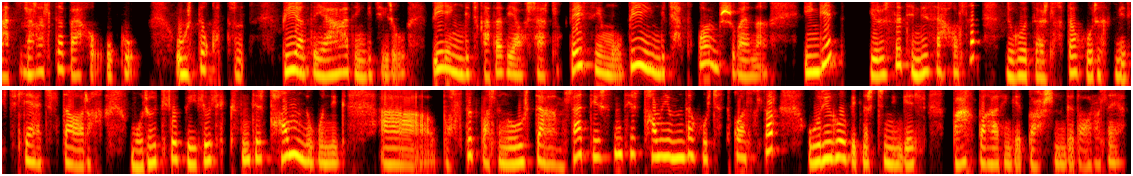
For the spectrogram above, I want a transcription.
аз жаргалтай байх үгүй. Өөртөө готрно. Би одоо яагаад ингэж ирв? Би ингэж гадаад явах шаардлага байсан юм уу? Би ингэж чадахгүй юм шиг байна. Ингээд ерөөсөө тэрнээс ахуулаад нөгөө зорилготой хүрэх мэрэгжлийн ажилдаа орох мөрөөдлөө биелүүлэх гэсэн тэр том нөгөө нэг а бусдад болон өөртөө амлаад ирсэн тэр том юмдаа хүрч чадахгүй болохоор өөрийгөө бид нар чинь ингээл баг багаар ингээд доош нь ингээд оруулаад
